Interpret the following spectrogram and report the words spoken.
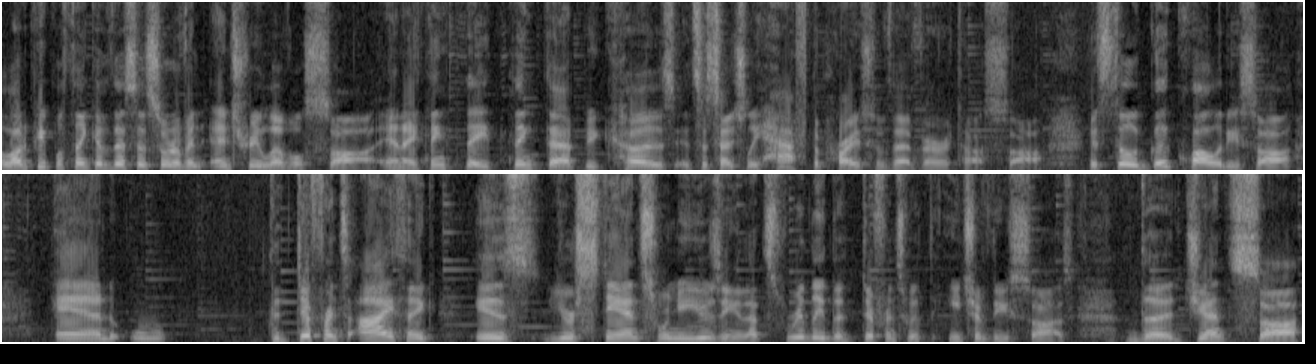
A lot of people think of this as sort of an entry-level saw, and I think they think that because it's essentially half the price of that Veritas saw. It's still a good quality saw, and the difference, I think, is your stance when you're using it. That's really the difference with each of these saws. The Gent saw,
